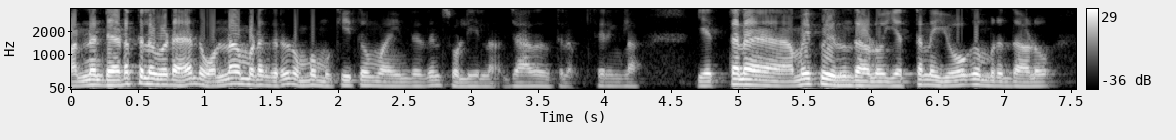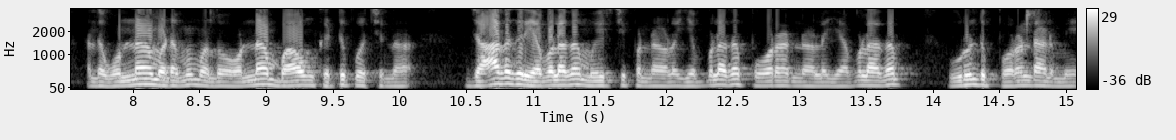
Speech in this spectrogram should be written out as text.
பன்னெண்டு இடத்துல விட அந்த ஒன்றாம் இடங்கிறது ரொம்ப முக்கியத்துவம் வாய்ந்ததுன்னு சொல்லிடலாம் ஜாதகத்தில். சரிங்களா? எத்தனை அமைப்பு இருந்தாலும் எத்தனை யோகம் இருந்தாலும் அந்த ஒன்றாம் இடமும் அந்த ஒன்றாம் பாவம் கெட்டு போச்சுன்னா ஜாதகர் எவ்வளோ தான் முயற்சி பண்ணாலும் எவ்வளோ தான் போராடினாலும் எவ்வளோ தான் உருண்டு புரண்டாலுமே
